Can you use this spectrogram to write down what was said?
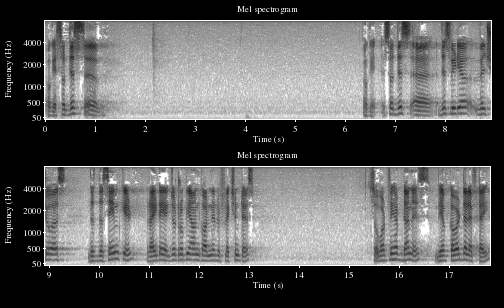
Okay so this uh, okay so this uh, this video will show us the, the same kid right eye exotropia on corneal reflection test so what we have done is we have covered the left eye.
